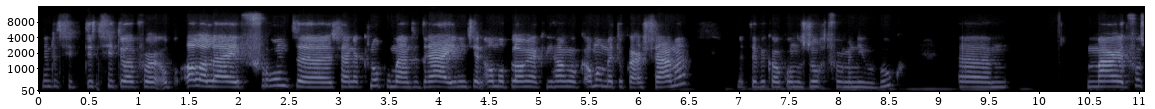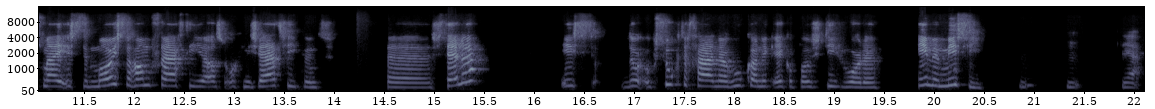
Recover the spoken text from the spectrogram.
En dat zit, dit zit over op allerlei fronten, zijn er knoppen om aan te draaien. En die zijn allemaal belangrijk, die hangen ook allemaal met elkaar samen. Dat heb ik ook onderzocht voor mijn nieuwe boek. Um, maar volgens mij is de mooiste hamvraag die je als organisatie kunt uh, stellen, is door op zoek te gaan naar hoe kan ik ecopositief worden in mijn missie. Ja.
